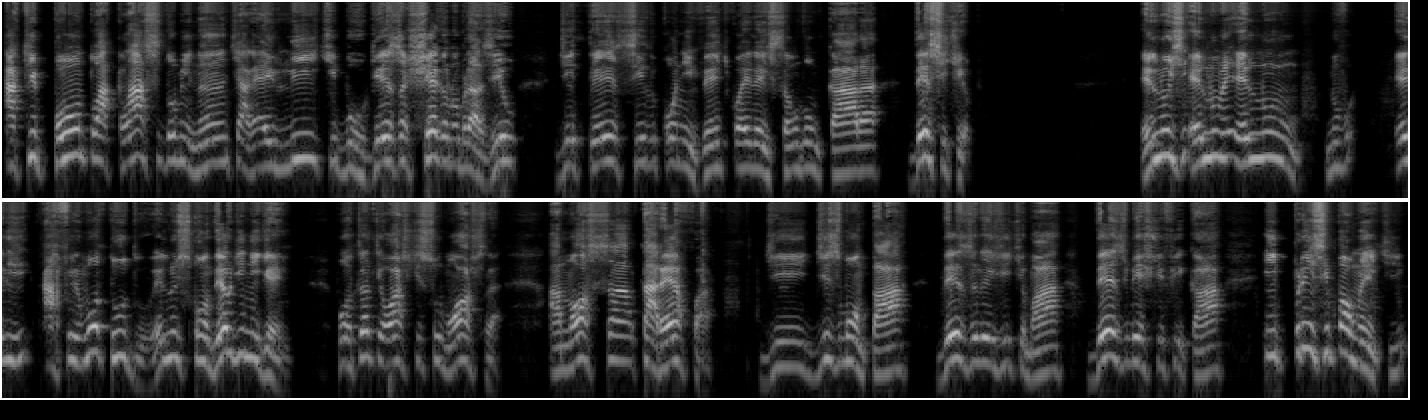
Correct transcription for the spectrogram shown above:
a que ponto a classe dominante, a elite burguesa chega no Brasil de ter sido conivente com a eleição de um cara desse tipo. Ele não, ele não, ele não, não, ele afirmou tudo, ele não escondeu de ninguém. Portanto, eu acho que isso mostra a nossa tarefa de desmontar, deslegitimar, desmistificar e, principalmente,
